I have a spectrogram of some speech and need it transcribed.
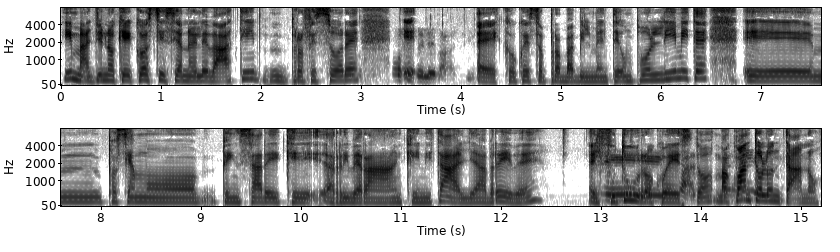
Immagino che i costi siano elevati, mm, professore. E, elevati. Ecco, questo probabilmente è un po' un limite. E, mm, possiamo pensare che arriverà anche in Italia a breve? È il futuro eh, questo? Guarda, Ma quanto lontano?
